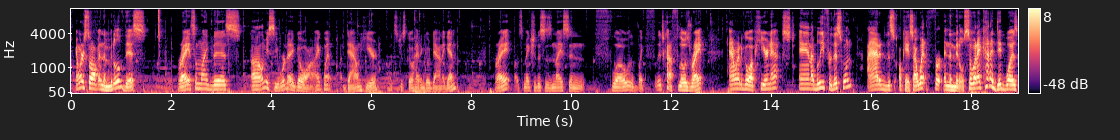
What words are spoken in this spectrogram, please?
And we're gonna start off in the middle of this, right? Something like this. Uh, let me see, where did I go on? I went down here. Let's just go ahead and go down again, right? Let's make sure this is nice and flow, like it kind of flows right. And we're gonna go up here next. And I believe for this one, I added this. Okay, so I went for in the middle. So what I kind of did was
